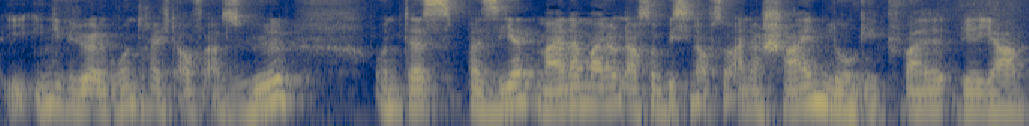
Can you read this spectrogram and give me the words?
individuelle Grundrecht auf Asyl. Und das basiert meiner Meinung nach so ein bisschen auf so einer Scheinlogik, weil wir ja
